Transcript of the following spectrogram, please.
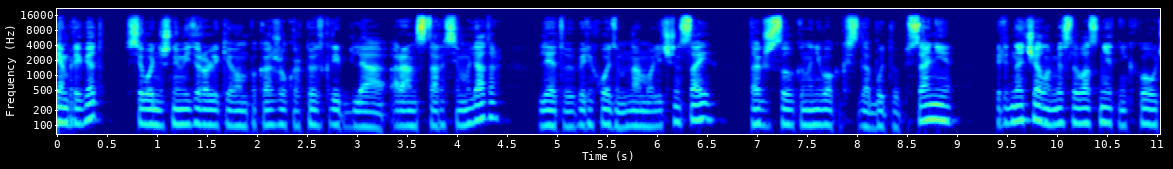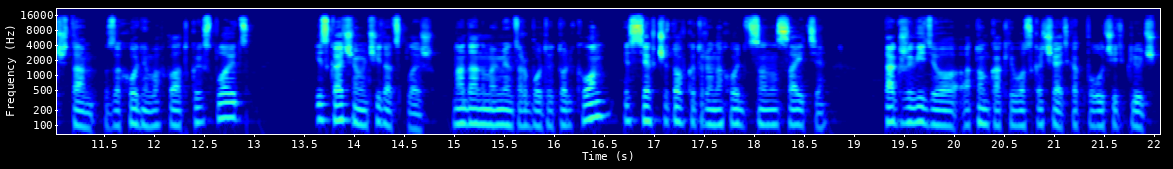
Всем привет! В сегодняшнем видеоролике я вам покажу крутой скрипт для Run Star Simulator. Для этого переходим на мой личный сайт. Также ссылка на него, как всегда, будет в описании. Перед началом, если у вас нет никакого чита, заходим во вкладку Exploits и скачиваем чит от Splash. На данный момент работает только он из всех читов, которые находятся на сайте. Также видео о том, как его скачать, как получить ключ,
